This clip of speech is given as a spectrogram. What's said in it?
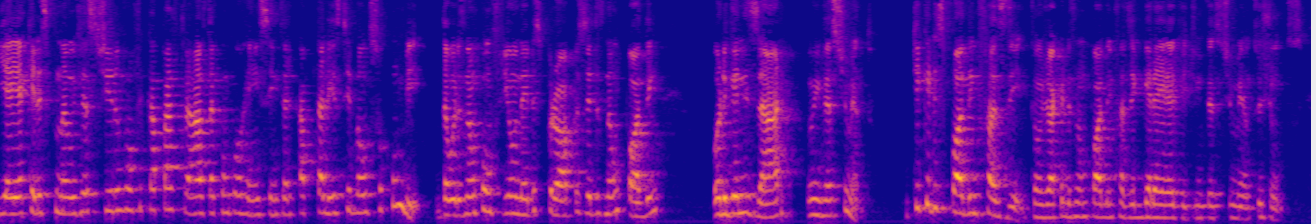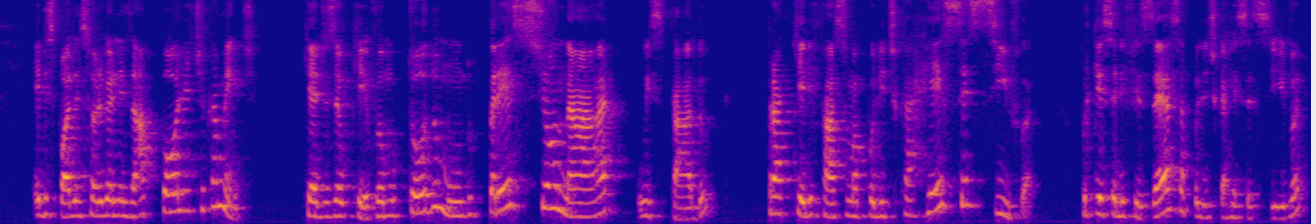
E aí aqueles que não investiram vão ficar para trás da concorrência intercapitalista e vão sucumbir. Então eles não confiam neles próprios, eles não podem organizar o investimento. O que, que eles podem fazer? Então, já que eles não podem fazer greve de investimento juntos, eles podem se organizar politicamente. Quer dizer o quê? Vamos todo mundo pressionar o Estado para que ele faça uma política recessiva. Porque se ele fizer essa política recessiva,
